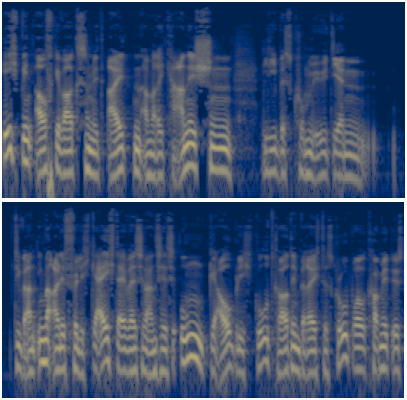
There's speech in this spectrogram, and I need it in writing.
Ich bin aufgewachsen mit alten amerikanischen Liebeskomödien, die waren immer alle völlig gleich, teilweise waren sie also unglaublich gut, gerade im Bereich des Screwball-Comedies,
